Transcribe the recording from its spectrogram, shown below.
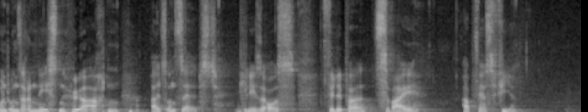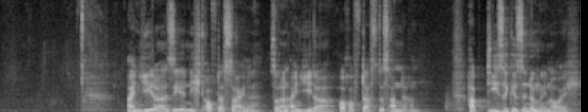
und unseren Nächsten höher achten als uns selbst. Ich lese aus Philippa 2 ab Vers 4. Ein jeder sehe nicht auf das Seine, sondern ein jeder auch auf das des anderen. Habt diese Gesinnung in euch,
